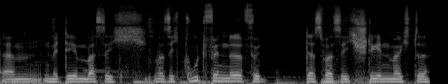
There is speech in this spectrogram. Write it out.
ähm, mit dem, was ich, was ich gut finde, für das, was ich stehen möchte,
